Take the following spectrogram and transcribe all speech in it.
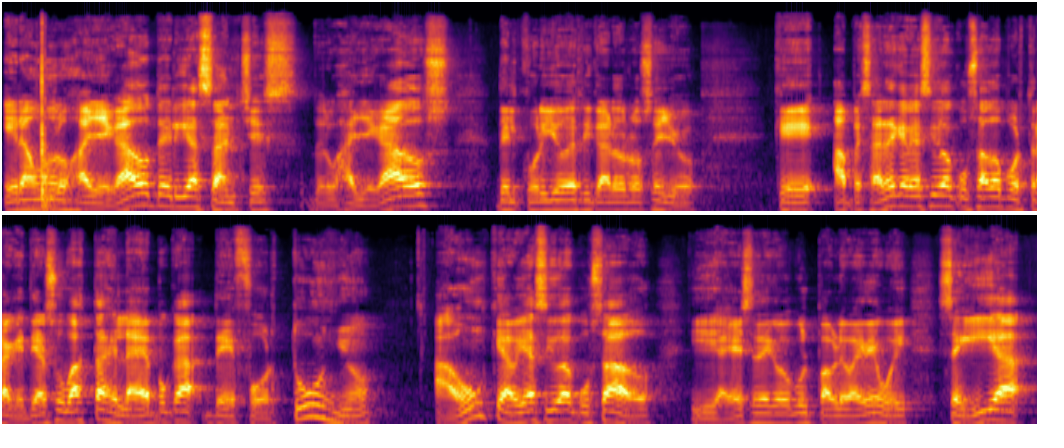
era uno de los allegados de Elías Sánchez, de los allegados del corillo de Ricardo Rosselló, que a pesar de que había sido acusado por traquetear subastas en la época de Fortuño, aunque había sido acusado, y ayer se declaró culpable, by the way, seguía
